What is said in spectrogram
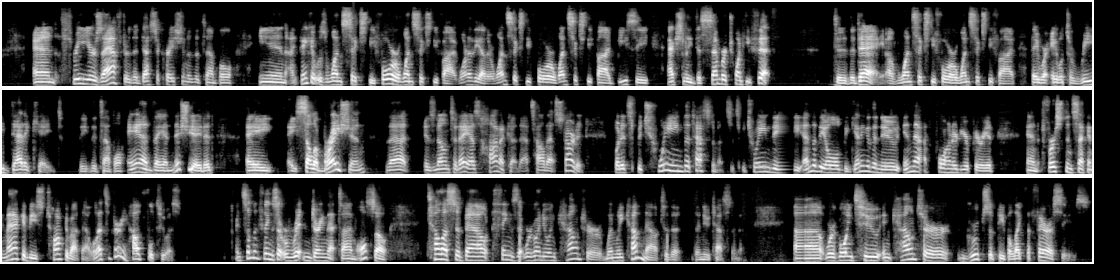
And three years after the desecration of the temple, in I think it was 164 or 165, one or the other, 164, 165 BC, actually December 25th to the day of 164 or 165, they were able to rededicate the, the temple and they initiated a, a celebration that is known today as Hanukkah. That's how that started. but it's between the testaments. It's between the end of the old, beginning of the new, in that 400 year period. And first and second Maccabees talk about that. Well, that's very helpful to us. And some of the things that were written during that time also tell us about things that we're going to encounter when we come now to the, the New Testament. Uh, we're going to encounter groups of people like the Pharisees.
